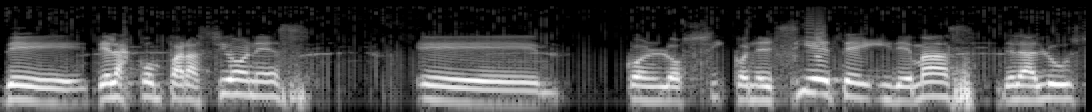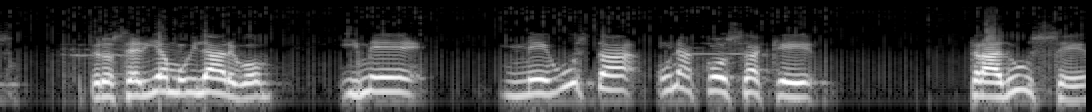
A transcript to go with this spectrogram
de, las comparaciones eh, con, los, con el 7 y demás de la luz, pero sería muy largo y me, me gusta una cosa que traduce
